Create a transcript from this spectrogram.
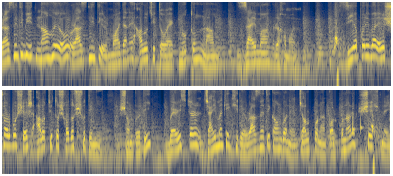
রাজনীতিবিদ না হয়েও রাজনীতির ময়দানে আলোচিত এক নতুন নাম, জাইমা রহমান। জিয়া পরিবারের সর্বশেষ আলোচিত সদস্য তিনি। সম্প্রতি ব্যারিস্টার জাইমাকে ঘিরে রাজনৈতিক অঙ্গনে জল্পনা কল্পনার শেষ নেই।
